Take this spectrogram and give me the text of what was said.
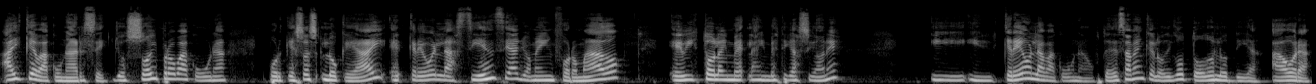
Hay que vacunarse. Yo soy pro vacuna porque eso es lo que hay. Eh, creo en la ciencia, yo me he informado, he visto las investigaciones y, creo en la vacuna. Ustedes saben que lo digo todos los días. Ahora,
